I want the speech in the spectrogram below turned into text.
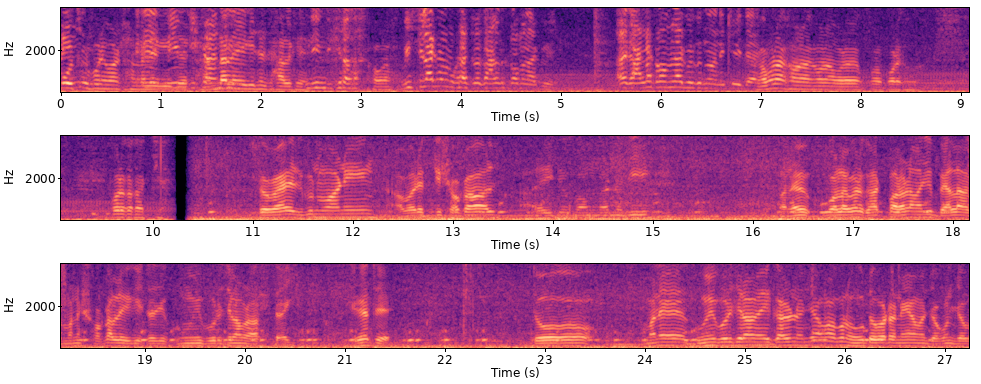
প্রচুর পরিমাণে ঠান্ডা লেগে গেছে ঠান্ডা লেগে গেছে ঝাল খেয়ে। মিষ্টি লাগবে মুখ খাচ্ছ ঝাল কম লাগবে। আর ঝালটা কম লাগবে কিন্তু অনেক খেয়ে দেয়। খাব না খাব না খাব না পরে খাব পরে কথা হচ্ছে। সো গাইস গুড মর্নিং আবার একটি সকাল। আর এই যে গঙ্গা নদী। মানে গলাঘর ঘাট পাড়ালাম আজকে বেলা মানে সকাল হয়ে গেছে যে ঘুমিয়ে পড়েছিলাম রাস্তায়। ঠিক আছে? তো মানে ঘুমিয়ে পড়েছিলাম এই কারণে যে আমার কোনো হুটো বাটা নেই, আমার যখন যাব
